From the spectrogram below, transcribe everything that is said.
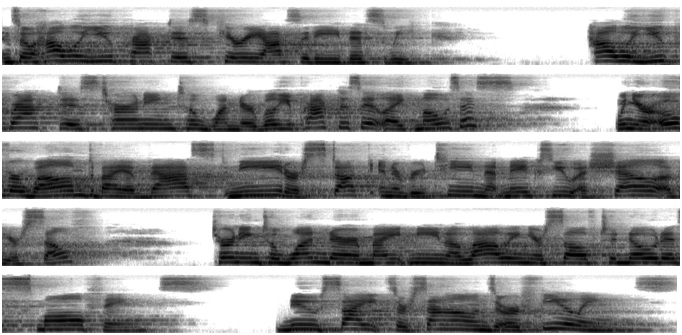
And so, how will you practice curiosity this week? How will you practice turning to wonder? Will you practice it like Moses? When you're overwhelmed by a vast need or stuck in a routine that makes you a shell of yourself, turning to wonder might mean allowing yourself to notice small things, new sights or sounds or feelings,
